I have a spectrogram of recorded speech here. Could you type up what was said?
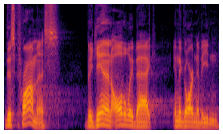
this promise begin all the way back in the Garden of Eden.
